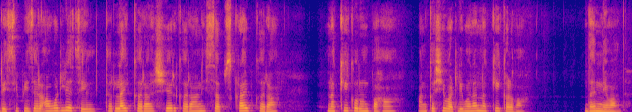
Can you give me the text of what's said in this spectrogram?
रेसिपी जर आवडली असेल तर लाईक करा शेअर करा आणि सबस्क्राईब करा. नक्की करून पहा आणि कशी वाटली मला नक्की कळवा. धन्यवाद.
